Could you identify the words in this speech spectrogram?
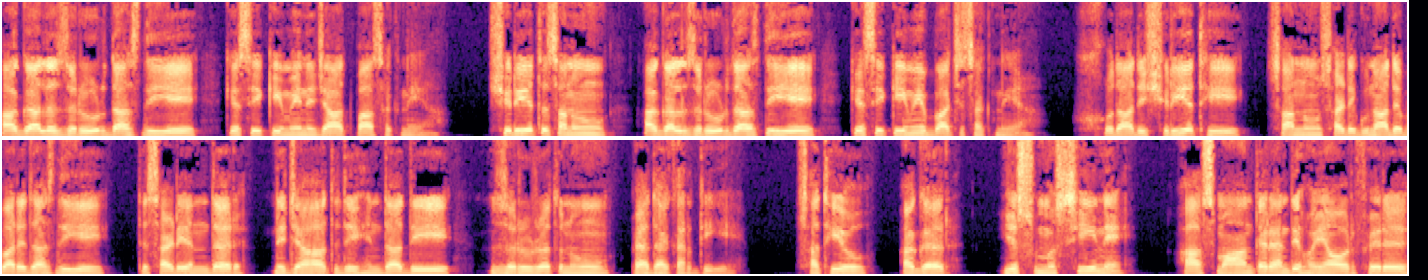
ਆ ਗੱਲ ਜ਼ਰੂਰ ਦੱਸਦੀ ਏ ਕਿ ਅਸੀਂ ਕਿਵੇਂ ਨਜਾਤ ਪਾ ਸਕਨੇ ਆ। ਸ਼ਰੀਅਤ ਸਾਨੂੰ ਆ ਗੱਲ ਜ਼ਰੂਰ ਦੱਸਦੀ ਏ ਕਿ ਅਸੀਂ ਕਿਵੇਂ ਬਚ ਸਕਨੇ ਆ। ਖੁਦਾ ਦੀ ਸ਼ਰੀਅਤ ਹੀ ਸਾਨੂੰ ਸਾਡੇ ਗੁਨਾਹ ਦੇ ਬਾਰੇ ਦੱਸਦੀ ਏ ਤੇ ਸਾਡੇ ਅੰਦਰ ਨਜਾਤ ਦੇ ਹਿੰਦਾ ਦੀ ਜ਼ਰੂਰਤ ਨੂੰ ਪੈਦਾ ਕਰਦੀ ਏ। ਸਾਥੀਓ, ਅਗਰ ਯਿਸੂ ਮਸੀਹ ਨੇ ਆਸਮਾਨ ਤੇ ਰਹਿੰਦੇ ਹੋਇਆਂ ਔਰ ਫਿਰ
